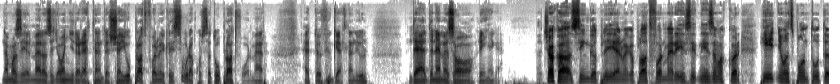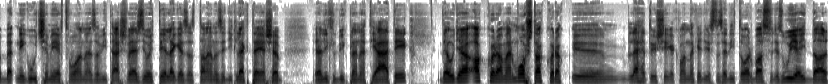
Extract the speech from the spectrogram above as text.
Nem azért, mert az egy annyira rettenetesen jó platformer, egy szórakoztató platformer, ettől függetlenül, de, de nem ez a lényege csak a single player meg a platformer részét nézem, akkor 7-8 ponttól többet még úgy sem ért volna ez a vitás verzió, hogy tényleg ez az, talán az egyik legteljesebb eh, Little Big Planet játék de ugye akkora, már most akkora ö, lehetőségek vannak egyrészt az editorban, az, hogy az ujjaiddal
